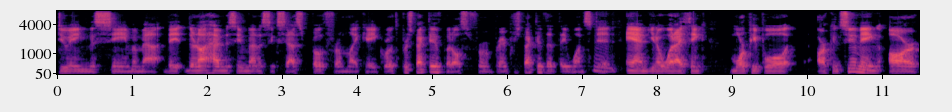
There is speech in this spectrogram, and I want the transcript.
doing the same amount they they're not having the same amount of success both from like a growth perspective but also from a brand perspective that they once mm. did and you know what i think more people are consuming are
